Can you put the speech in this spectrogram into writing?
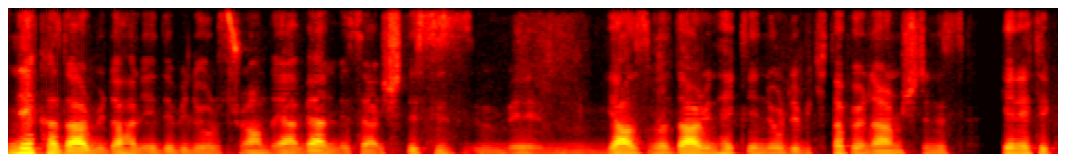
ne kadar müdahale edebiliyoruz şu anda? Yani ben mesela işte siz e, yazdığımda Darwin hackleniyor diye bir kitap önermiştiniz. Genetik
